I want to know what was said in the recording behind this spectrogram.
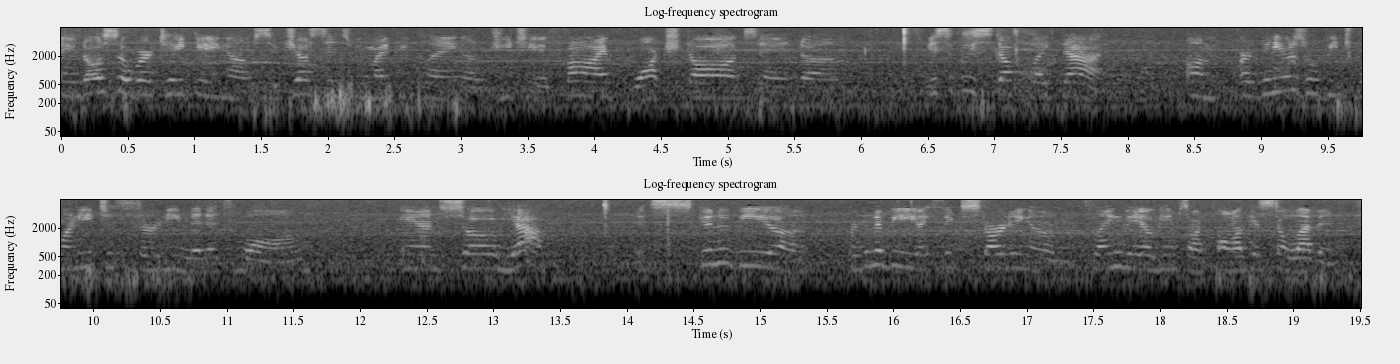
and also we're taking um, suggestions. We might be playing um, GTA 5, Watch Dogs, and um, basically stuff like that. Um, our videos will be 20 to 30 minutes long, and so yeah, it's gonna be, uh, we're gonna be, I think, starting um, playing video games on August 11th.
